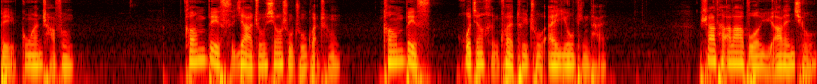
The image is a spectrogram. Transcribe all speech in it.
被公安查封；Coinbase 亚洲销售主管称，Coinbase 或将很快推出 IEO 平台；沙特阿拉伯与阿联酋。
